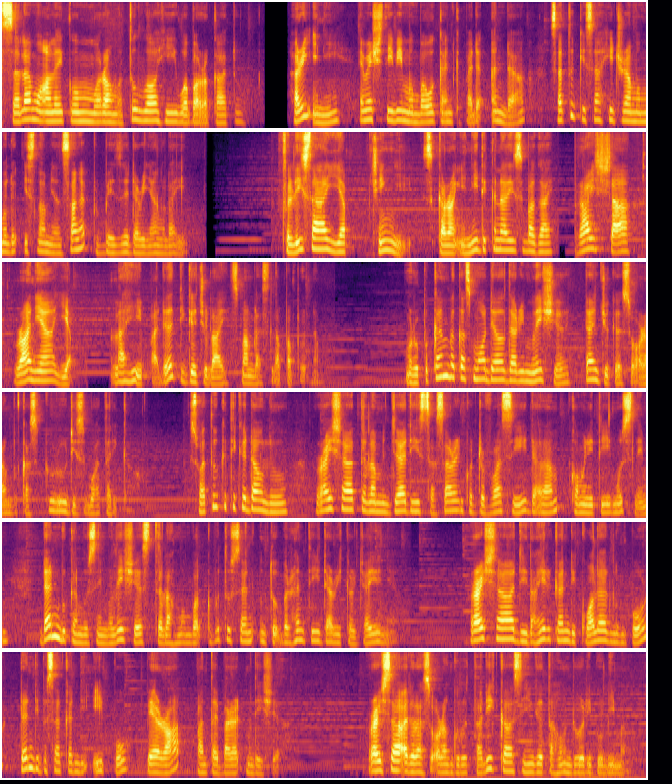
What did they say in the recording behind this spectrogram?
Assalamualaikum warahmatullahi wabarakatuh. Hari ini, MHTV membawakan kepada anda satu kisah hijrah memeluk Islam yang sangat berbeza dari yang lain. Felisa Yap Ching Yi sekarang ini dikenali sebagai Raisha Rania Yap lahir pada 3 Julai 1986. Merupakan bekas model dari Malaysia dan juga seorang bekas guru di sebuah tadika. Suatu ketika dahulu, Raisha telah menjadi sasaran kontroversi dalam komuniti Muslim dan bukan Muslim Malaysia setelah membuat keputusan untuk berhenti dari kerjayanya. Raisha dilahirkan di Kuala Lumpur dan dibesarkan di Ipoh, Perak, pantai barat Malaysia. Raisa adalah seorang guru tadika sehingga tahun 2005.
